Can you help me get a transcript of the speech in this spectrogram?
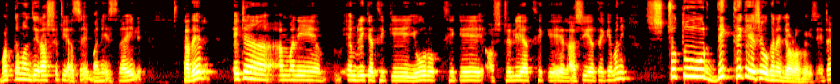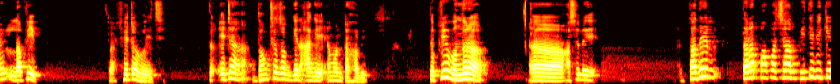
বর্তমান যে রাষ্ট্রটি আছে মানে ইসরায়েল তাদের এটা মানে আমেরিকা থেকে, ইউরোপ থেকে, অস্ট্রেলিয়া থেকে, রাশিয়া থেকে মানে চতুর্দিক থেকে এসে ওখানে জড়ো হয়েছে। এটা লাফিফ সেটা হয়েছে। তো এটা ধ্বংসযজ্ঞের আগে এমনটা হবে। তো প্রিয় বন্ধুরা আসলে তাদের তারা পাপাচার পৃথিবীকে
